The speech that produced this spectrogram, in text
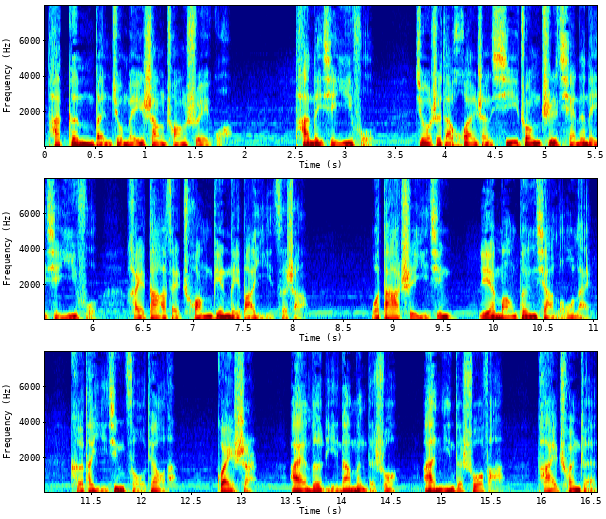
他根本就没上床睡过。他那些衣服，就是他换上戏装之前的那些衣服，还搭在床边那把椅子上。我大吃一惊，连忙奔下楼来。可他已经走掉了。怪事儿！埃勒里纳闷地说：“按您的说法，他还穿着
